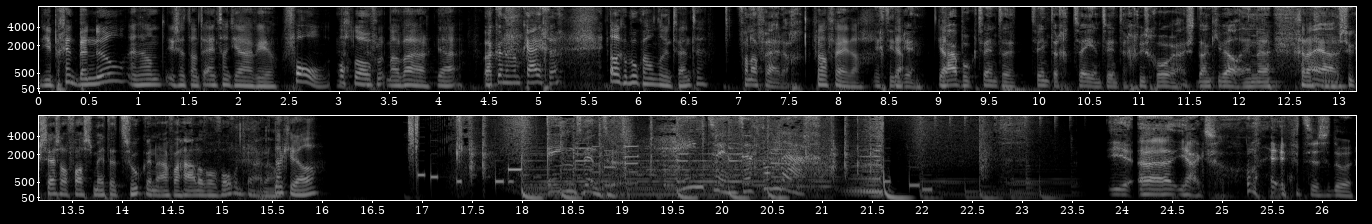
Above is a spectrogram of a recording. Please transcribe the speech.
Je begint bij nul en dan is het aan het eind van het jaar weer vol. Ongelooflijk, maar waar. Ja. Waar kunnen we hem krijgen? Elke boekhandel in Twente. Vanaf vrijdag. Vanaf vrijdag. Ligt hij ja. erin. Ja. Jaarboek Twente 2022. Guus Goorhuis, dankjewel. En uh, nou ja, succes alvast met het zoeken naar verhalen van volgend jaar dan. Dankjewel. 120. 120 vandaag. Ja, uh, ja, ik zal even tussendoor.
